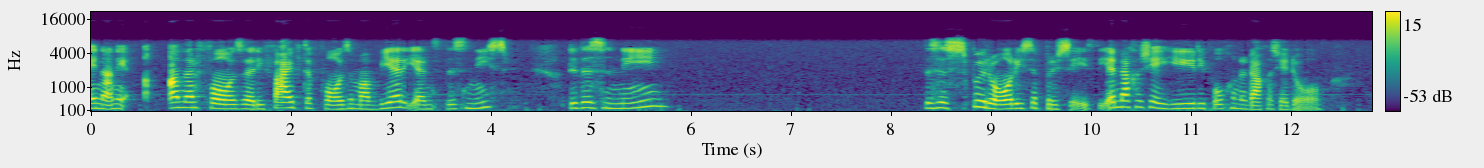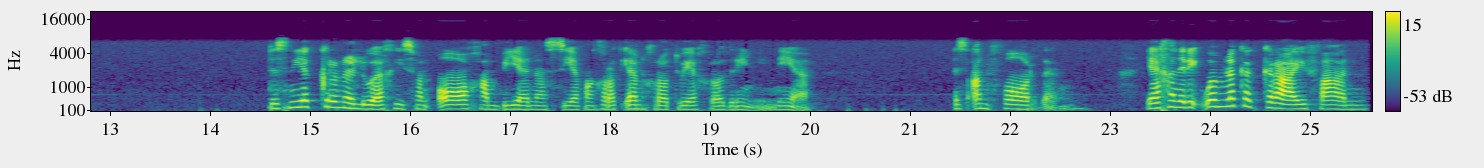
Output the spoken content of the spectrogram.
En dan die ander fase, die 5de fase, maar weer eens, dis nie dit is nie dis 'n sporadiese proses. Die een dag as jy hier, die volgende dag as jy daar. Dis nie kronologies van A gaan B na C van graad 1, graad 2, graad 3 nie. Nee. Is aanvaarding. Jy gaan hierdie oomblikke kry van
